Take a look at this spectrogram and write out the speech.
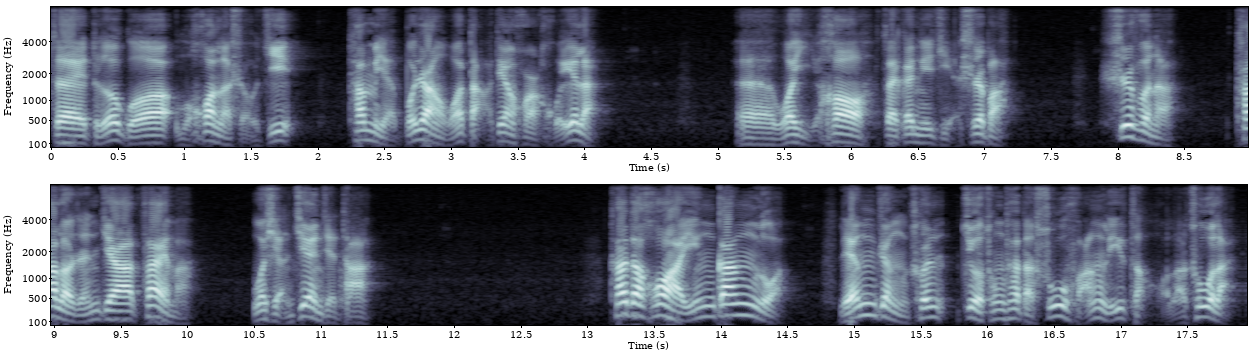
在德国，我换了手机，他们也不让我打电话回来。呃，我以后再跟你解释吧。师傅呢？他老人家在吗？我想见见他。他的话音刚落，梁正春就从他的书房里走了出来。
